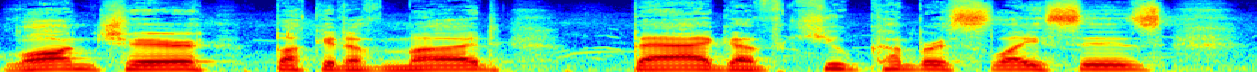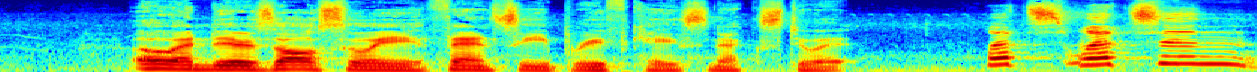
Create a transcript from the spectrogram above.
lawn chair, bucket of mud, bag of cucumber slices. Oh, and there's also a fancy briefcase next to it. what's what's in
